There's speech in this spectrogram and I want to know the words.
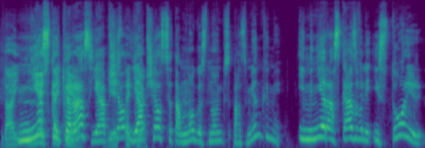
да, Несколько такие, раз я, общал, я общался там много с многими спортсменками, и мне рассказывали истории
